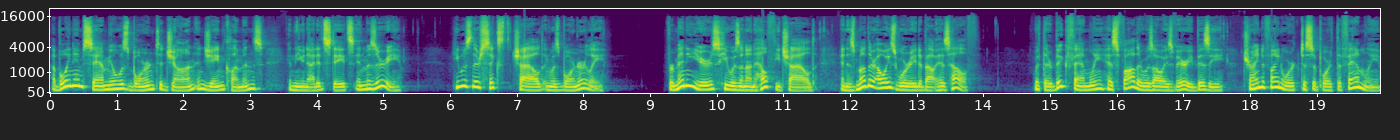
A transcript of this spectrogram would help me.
a boy named Samuel was born to John and Jane Clemens in the United States in Missouri. He was their sixth child and was born early. For many years, he was an unhealthy child, and his mother always worried about his health. With their big family, his father was always very busy, trying to find work to support the family.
